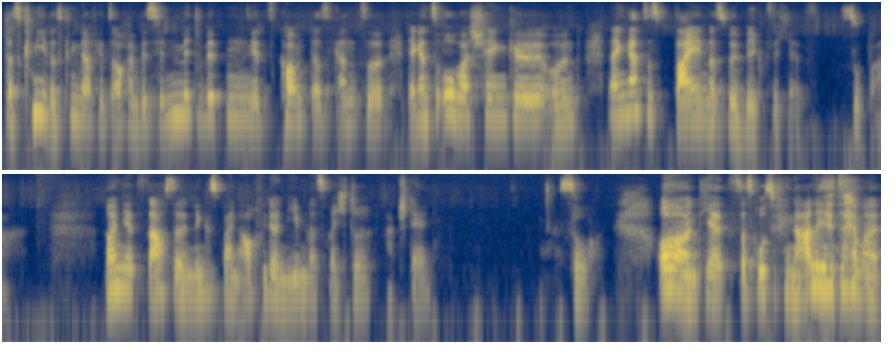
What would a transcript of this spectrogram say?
das Knie. Das Knie darf jetzt auch ein bisschen mitwippen. Jetzt kommt das ganze, der ganze Oberschenkel und dein ganzes Bein, das bewegt sich jetzt. Super. Und jetzt darfst du dein linkes Bein auch wieder neben das rechte abstellen. So. Und jetzt das große Finale, jetzt einmal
